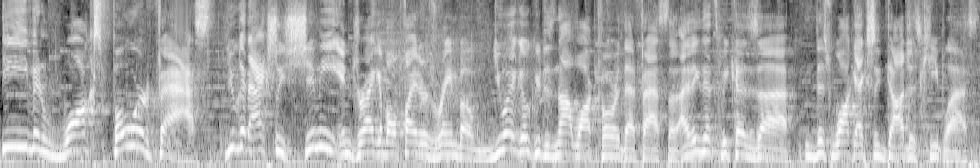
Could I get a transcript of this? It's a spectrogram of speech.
He even walks forward fast. You could actually shimmy in Dragon Ball FighterZ Rainbow. UI Goku does not walk forward that fast though. I think that's because uh, this walk actually dodges Ki Blast.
